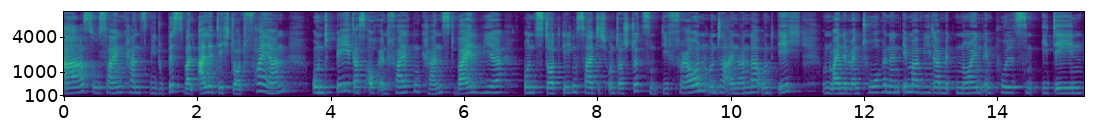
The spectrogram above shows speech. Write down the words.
A, so sein kannst, wie du bist, weil alle dich dort feiern und B, das auch entfalten kannst, weil wir uns dort gegenseitig unterstützen. Die Frauen untereinander und ich und meine Mentorinnen immer wieder mit neuen Impulsen, Ideen,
